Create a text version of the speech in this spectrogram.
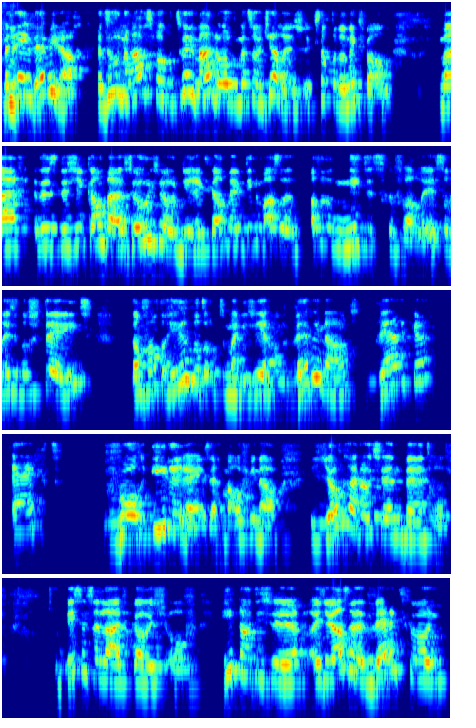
met één webinar. Dat doe ik normaal gesproken twee maanden over met zo'n challenge. Ik snap er niks van. Maar, dus, dus je kan daar sowieso direct geld mee verdienen. Maar als het, als het niet het geval is, dan is het nog steeds... Dan valt er heel veel te optimaliseren. Want webinars werken echt voor iedereen, zeg maar. Of je nou yoga-docent bent, of business and life coach, of hypnotiseur. Weet je wel, zo, het werkt gewoon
